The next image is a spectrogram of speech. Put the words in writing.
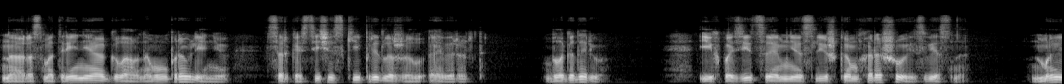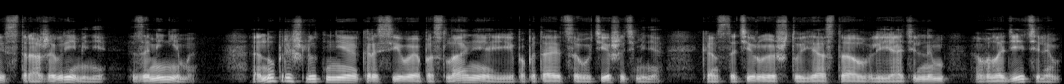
на рассмотрение главному управлению», саркастически предложил Эверард. «Благодарю». Их позиция мне слишком хорошо известна. Мы, стражи времени, заменимы. Ну, пришлют мне красивое послание и попытаются утешить меня, констатируя, что я стал влиятельным владетелем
